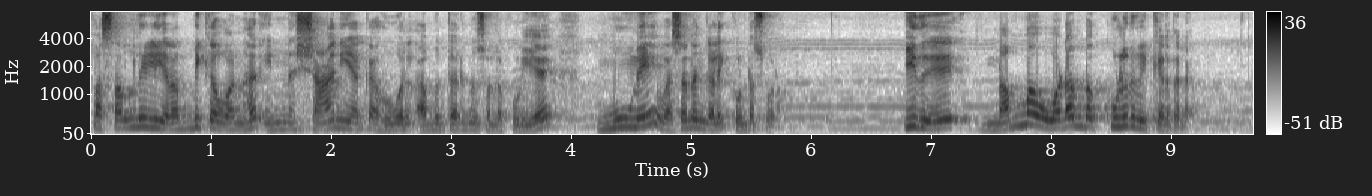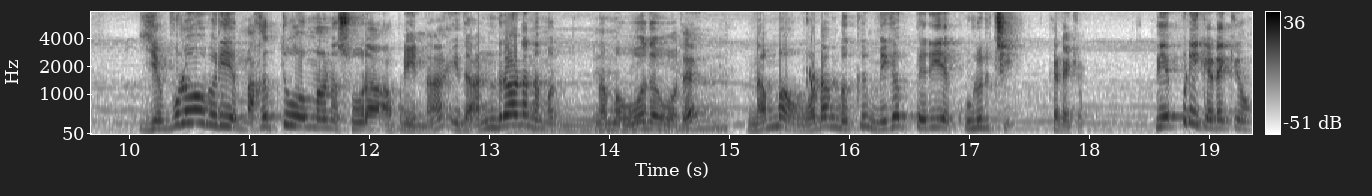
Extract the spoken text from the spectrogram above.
ஃபசல்லிலி ரப்பிக்க ஒன்ஹர் இன்ன ஷானியக்க ஹுவல் அபுத்தர்னு சொல்லக்கூடிய மூணே வசனங்களை கொண்ட சூறா. இது நம்ம உடம்ப குளிர்விக்கிறதுல எவ்வளோ பெரிய மகத்துவமான சூறா அப்படின்னா இது அன்றாட நம்ம நம்ம ஓத ஓத நம்ம உடம்புக்கு மிகப்பெரிய குளிர்ச்சி கிடைக்கும். இது எப்படி கிடைக்கும்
